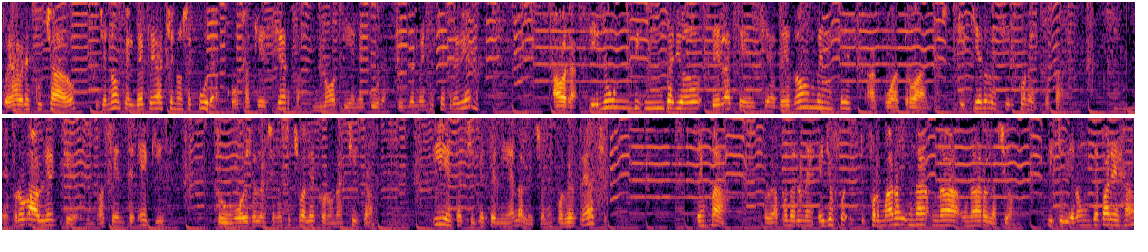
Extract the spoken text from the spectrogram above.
puedes haber escuchado, dice, no, que el VPH no se cura, cosa que es cierta, no tiene cura, simplemente se previene. Ahora, tiene un, periodo de latencia de dos meses a cuatro años. ¿Qué quiero decir con esto, Es probable que un paciente X tuvo relaciones sexuales con una chica y esta chica tenía las lesiones por VPH. Es más, te voy a poner una, ellos formaron una, una, relación y tuvieron de pareja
